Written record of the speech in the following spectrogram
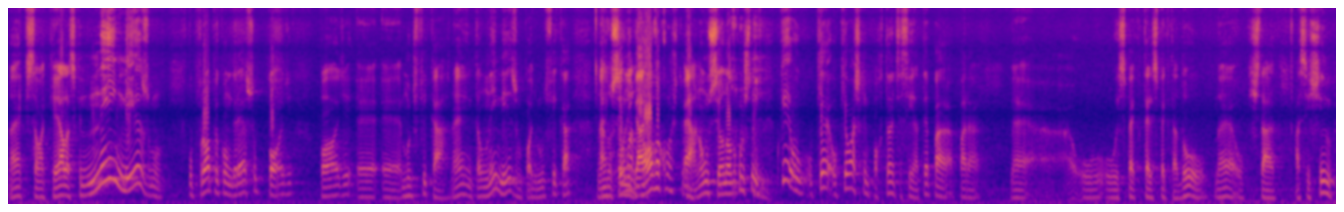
né? que são aquelas que nem mesmo o próprio Congresso pode, pode é, é, modificar, né? Então, nem mesmo pode modificar. Né? A não ser uma ligado, nova Constituição. É, a não ser uma nova Constituição. Porque o, o, que, é, o que eu acho que é importante, assim, até para, para né, o, o telespectador, né, o que está assistindo,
